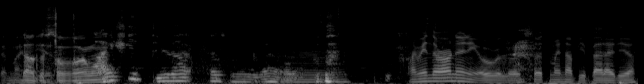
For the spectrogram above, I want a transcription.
That might Oh, be the it. solar I one. actually do that as well. Mm, I mean, there aren't any overloads, so it might not be a bad idea.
